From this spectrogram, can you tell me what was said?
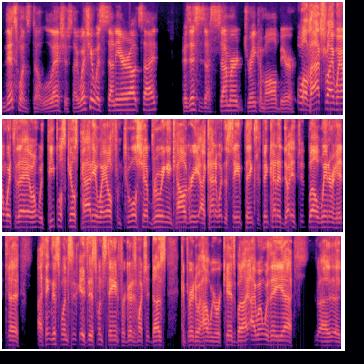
this one's delicious. I wish it was sunnier outside because this is a summer drink 'em all beer. Well, that's what I went with today. I went with People Skills Patio Ale from Toolshed Brewing in Calgary. I kind of went the same thing 'cause it's been kind of it's well winter hit. To, I think this one's this one's staying for good as much as it does compared to how we were kids. But I, I went with a, uh, a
